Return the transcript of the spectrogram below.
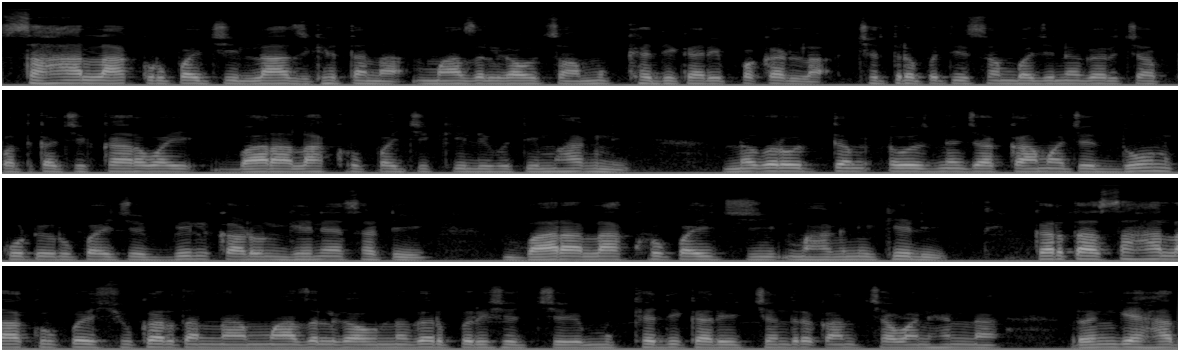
सहा लाख रुपयाची लाच घेताना माजलगावचा मुख्याधिकारी पकडला. छत्रपती संभाजीनगरच्या पथकाची कारवाई बारा लाख रुपयाची केली होती मागणी. नगरोत्तम योजनेच्या कामाचे दोन कोटी रुपयाचे बिल काढून घेण्यासाठी बारा लाख रुपयाची मागणी केली. करता सहा लाख रुपये स्वीकारताना माजलगाव नगर परिषदचे मुख्याधिकारी चंद्रकांत चव्हाण यांना रंगेहात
